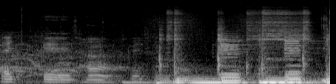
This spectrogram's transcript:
에, 에, 자, 에.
